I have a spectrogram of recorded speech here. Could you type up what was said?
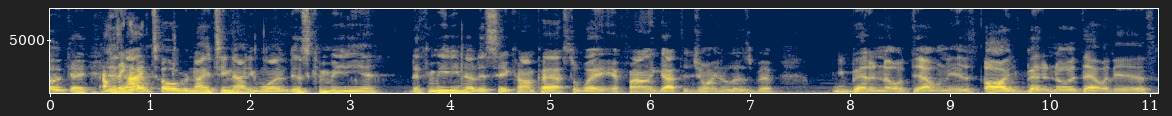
okay. I'm in thinking of- October 1991, this comedian, the comedian of this sitcom, passed away and finally got to join Elizabeth. You better know what that one is. Oh, you better know what that one is.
